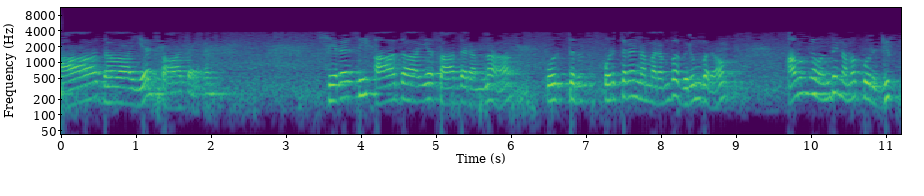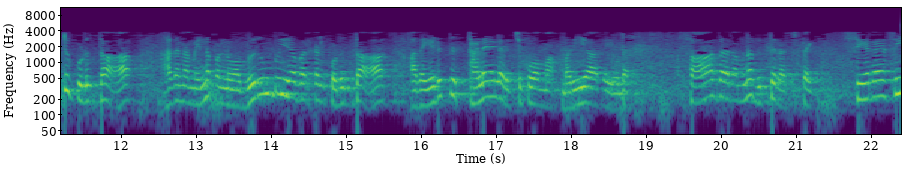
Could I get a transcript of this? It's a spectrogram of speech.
ஆதாய சாதகம் சிரசி ஆதாய சாதனம்னா ஒருத்தர் ஒருத்தரை நம்ம ரொம்ப விரும்புறோம். அவங்க வந்து நமக்கு ஒரு கிஃப்ட் கொடுத்தா அதை நம்ம என்ன பண்ணுவோம்? விரும்பியவர்கள் கொடுத்தா அதை எடுத்து தலையில வச்சுக்குவோமா? மரியாதையுடன் சாதரம்னா வித் ரெஸ்பெக்ட் சிரசி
